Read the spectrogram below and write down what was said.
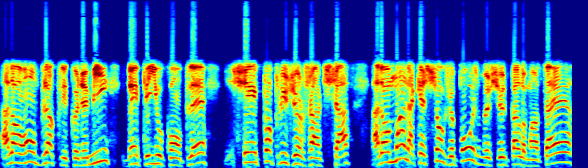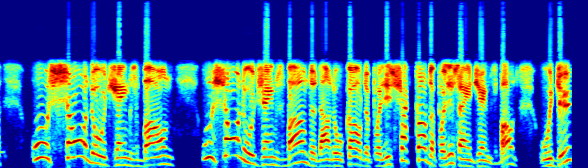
Alors, on bloque l'économie d'un pays au complet. C'est pas plus urgent que ça. Alors, moi, la question que je pose, monsieur le parlementaire, où sont nos James Bond? Où sont nos James Bond dans nos corps de police? Chaque corps de police a un James Bond ou deux.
